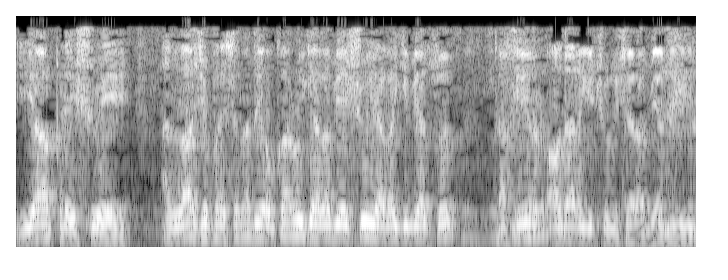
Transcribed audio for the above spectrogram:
یا کړې شوې الله چې فیصله دی او کارو کې هغه بیا شوې هغه کې بیا څو تخیر او دانګي چونو شراب یا نه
